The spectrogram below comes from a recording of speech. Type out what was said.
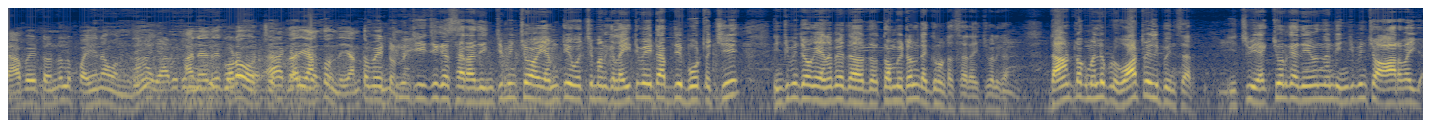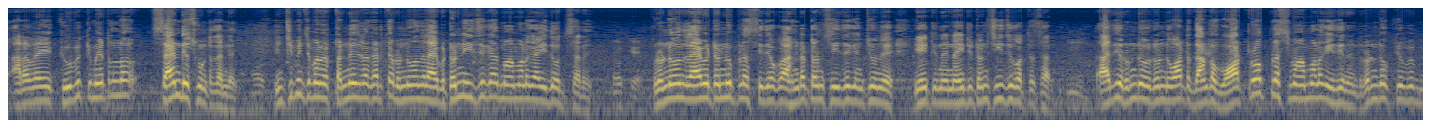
యాభై టన్నుల పైన ఉంది అనేది కూడా. ఎంత ఉంది? ఎంత వెయిట్ ఉంది ఈజీగా సార్. అది ఇంచుమించు ఎంటీ వచ్చి మనకి light weight of the boat వచ్చి ఇంచుమించు ఒక ఎనభై తొంభై టన్నుల దగ్గర ఉంటుంది సార్ యాక్చువల్గా. దాంట్లోకి మళ్ళీ ఇప్పుడు వాటర్ వెళ్ళిపోయింది సార్. ఇచ్చు యాక్చువల్గా అది ఏముందంటే ఇంచుమించు అరవై అరవై క్యూబిక్ మీటర్లో శాండ్ తీసుకుంటుందండి అది. ఇంచుమించు మన టన్నేజ్లో కడితే రెండు వందల యాభై టన్ను ఈజీగా మామూలుగా ఇది అవుతుంది సార్ అది. రెండు వందల యాభై టన్ను ప్లస్ ఇది ఒక హండ్రెడ్ టన్స్ ఈజీగా ఇంచు ఎయిటీ నైన్ నైన్టీ టన్స్ ఈజీగా వస్తుంది సార్. అది రెండు రెండు వాటర్ దాంట్లో వాటర్ ప్లస్ మామూలుగా ఇదేనండి. రెండు క్యూబిక్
